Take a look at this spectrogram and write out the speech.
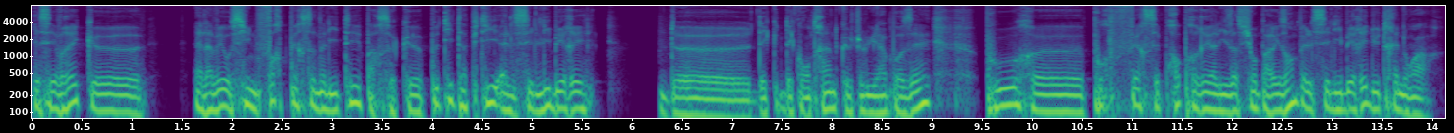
Et c'est vrai que elle avait aussi une forte personnalité parce que petit à petit, elle s'est libérée de, des, contraintes que je lui imposais pour, euh, pour faire ses propres réalisations. Par exemple, elle s'est libérée du trait noir.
